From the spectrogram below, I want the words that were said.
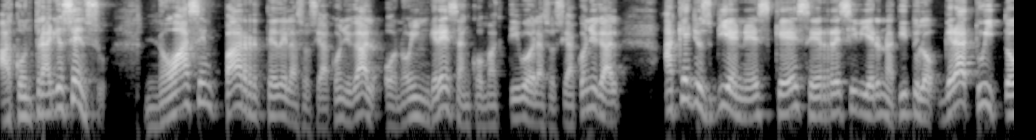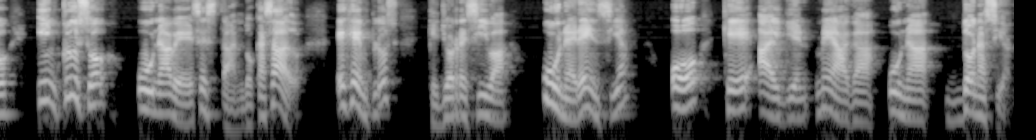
A contrario sensu, no hacen parte de la sociedad conyugal o no ingresan como activo de la sociedad conyugal aquellos bienes que se recibieron a título gratuito, incluso una vez estando casado. Ejemplos, que yo reciba una herencia o que alguien me haga una donación.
